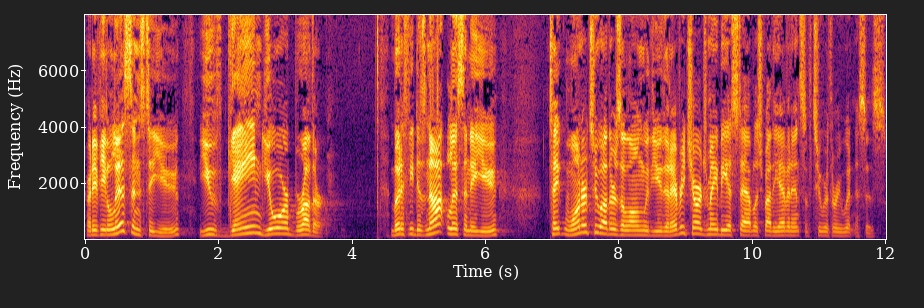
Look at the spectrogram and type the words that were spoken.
Right? If he listens to you, you've gained your brother. But if he does not listen to you, take one or two others along with you, that every charge may be established by the evidence of two or three witnesses.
